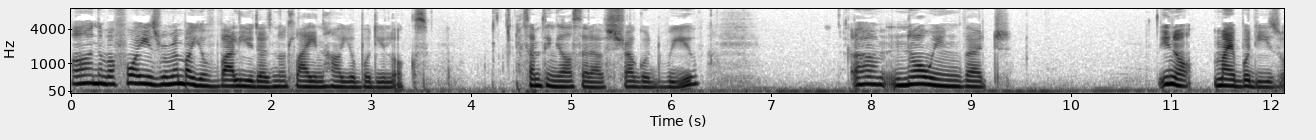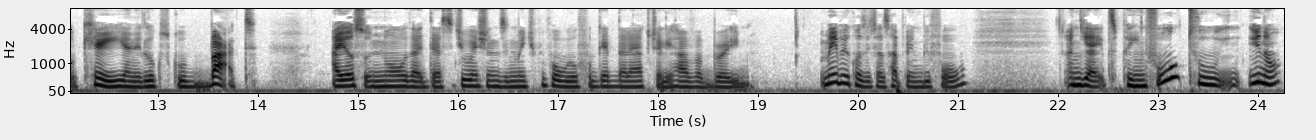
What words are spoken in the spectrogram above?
uh, number four is remember your value does not lie in how your body looks something else that i've struggled with um, knowing that you know my body is okay and it looks good, but I also know that there are situations in which people will forget that I actually have a brain. maybe because it has happened before. And yeah, it's painful to, you know,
